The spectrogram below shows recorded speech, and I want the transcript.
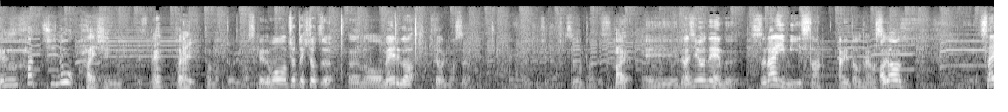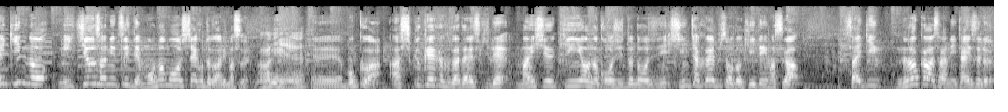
18の配信ですね。はい、となっておりますけれどもちょっと一つあのメールが来ております、えーこちら普通の歌ですね、はい。えーラジオネームスライミーさんありがとうございます最近の道夫さんについて物申したいことがあります。何？えー僕は圧縮計画が大好きで毎週金曜の更新と同時に新着エピソードを聞いていますが最近布川さんに対する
